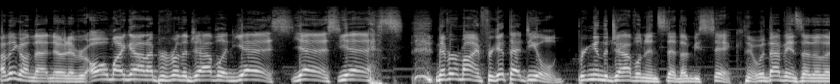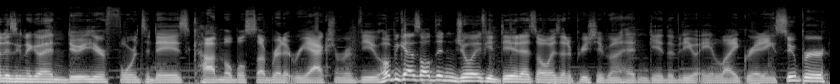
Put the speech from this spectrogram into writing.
I think on that note, every oh my god, I prefer the javelin. Yes, yes, yes. Never mind, forget that deal. Bring in the javelin instead. That'd be sick. With that being said, though, that is gonna go ahead and do it here for today's COD Mobile subreddit reaction review. Hope you guys all did enjoy. If you did, as always, I'd appreciate if you went ahead and gave the video a like rating. Super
